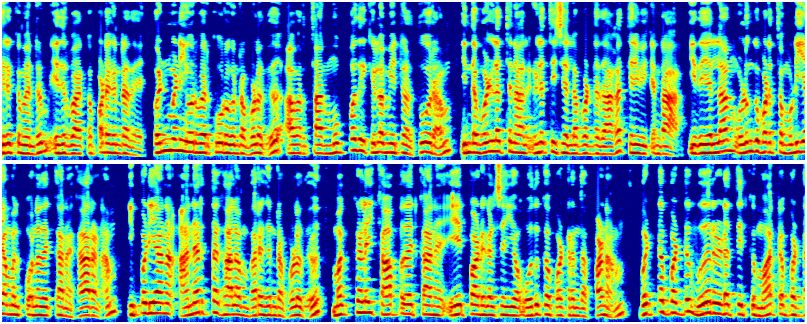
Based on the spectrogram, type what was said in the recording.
இருக்கும் என்றும் எதிர்பார்க்கப்படுகின்றது. பெண்மணி ஒருவர் கூறுகின்ற பொழுது அவர் தான் முப்பது கிலோமீட்டர் தூரம் இந்த வெள்ளத்தினால் இழுத்து செல்லப்பட்டதாக தெரிவிக்கின்றார். இதையெல்லாம் ஒழுங்குபடுத்த முடியாமல் போனதற்கான காரணம் இப்படியான அனர்த்த காலம் வருகின்ற பொழுது மக்களை காப்பதற்கான ஏற்பாடுகள் செய்ய ஒதுக்கப்பட்டிருந்த பணம் வெட்டப்பட்டு வேறு இடத்திற்கு மாற்றப்பட்ட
